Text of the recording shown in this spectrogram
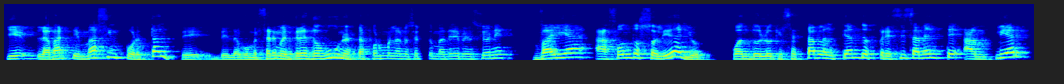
que la parte más importante de la conversaremos el 321, esta fórmula, ¿no cierto?, en materia de pensiones, vaya a fondos solidarios, cuando lo que se está planteando es precisamente ampliar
